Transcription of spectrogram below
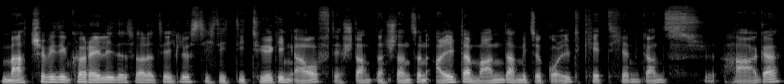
Macho wie den Corelli, das war natürlich lustig. Die, die Tür ging auf, der stand, dann stand so ein alter Mann da mit so Goldkettchen, ganz hager.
